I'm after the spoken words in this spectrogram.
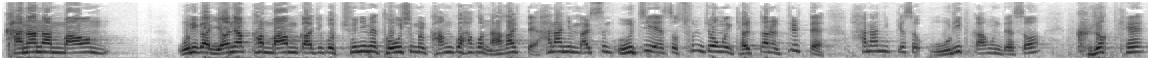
가난한 마음, 우리가 연약한 마음 가지고 주님의 도우심을 강구하고 나갈 때 하나님 말씀 의지해서 순종의 결단을 뛸때 하나님께서 우리 가운데서 그렇게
